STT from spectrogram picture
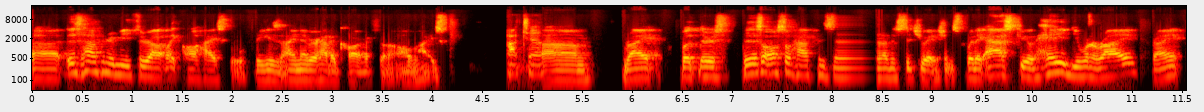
Uh, this happened to me throughout like all high school because I never had a car for all of high school. Gotcha. Um, right. But there's this also happens in other situations where they ask you, hey, do you want to ride? Right.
